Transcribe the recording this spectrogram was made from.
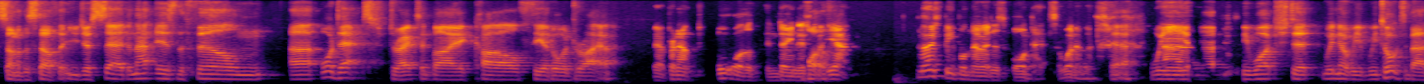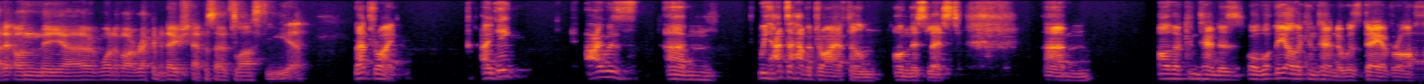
some of the stuff that you just said, and that is the film uh, Ordet, directed by Carl Theodor Dreyer. Yeah, pronounced Or in Danish, but yeah, most people know it as Ordet or whatever. Yeah, we um, uh, we watched it. We know we, we talked about it on the uh, one of our recommendation episodes last year. That's right. I think I was. Um, we had to have a Dreyer film on this list. Um, other contenders, or the other contender was Day of Wrath,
